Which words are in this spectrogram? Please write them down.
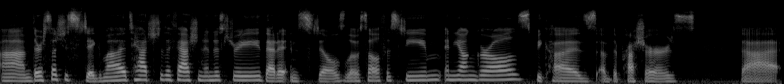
Um, there's such a stigma attached to the fashion industry that it instills low self esteem in young girls because of the pressures that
